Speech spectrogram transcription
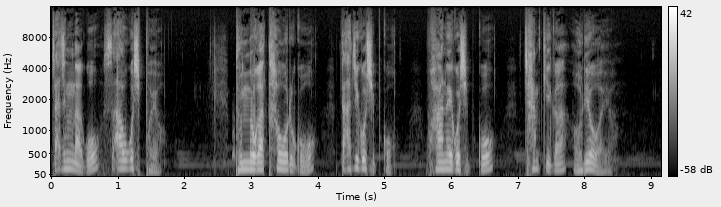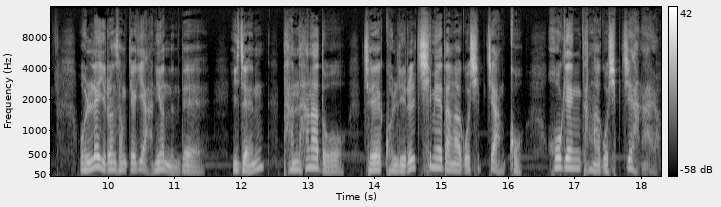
짜증나고 싸우고 싶어요. 분노가 타오르고 따지고 싶고 화내고 싶고 참기가 어려워요. 원래 이런 성격이 아니었는데 이젠 단 하나도 제 권리를 침해당하고 싶지 않고 호갱당하고 싶지 않아요.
